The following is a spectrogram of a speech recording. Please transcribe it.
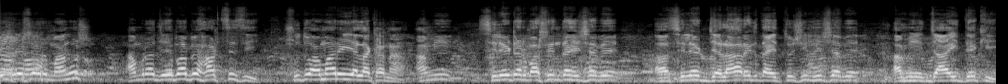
এই দেশের মানুষ আমরা যেভাবে হাঁটতেছি শুধু আমার এই এলাকা না আমি সিলেটের বাসিন্দা হিসেবে সিলেট জেলার এক দায়িত্বশীল হিসেবে আমি যাই দেখি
